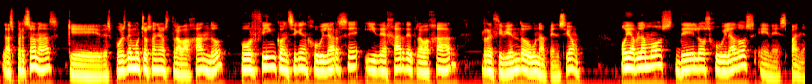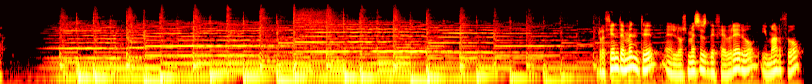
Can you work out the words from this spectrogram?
Las personas que después de muchos años trabajando por fin consiguen jubilarse y dejar de trabajar recibiendo una pensión. Hoy hablamos de los jubilados en España. Recientemente, en los meses de febrero y marzo,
